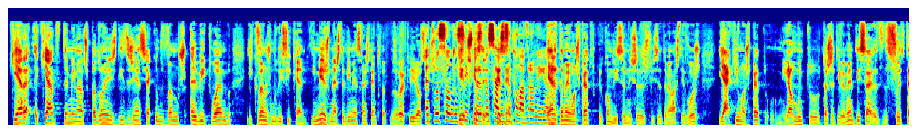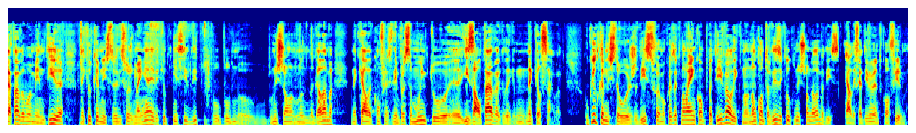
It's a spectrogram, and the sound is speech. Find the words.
que era que há determinados padrões de exigência a que vamos habituando e que vamos modificando. E mesmo nesta dimensão isto é importante. Mas agora queria ir ao SIS. Atuação do SIS para passarmos a palavra ao Miguel. Era também um aspecto, porque, como disse, a Ministra da Justiça também lá esteve hoje, e há aqui um aspecto, o Miguel muito taxativamente disse, foi detectada uma mentira naquilo que a Ministra disse hoje de manhã e daquilo que tinha sido dito pelo, pelo Ministro Galamba naquela conferência de imprensa muito uh, exaltada naquele sábado. O que a Ministra hoje disse foi uma coisa que não é incompatível e que não, não contradiz aquilo que o Ministro Galamba disse. Ela efetivamente confirma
